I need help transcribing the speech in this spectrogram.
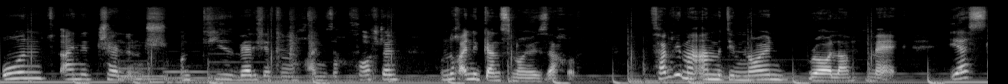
und eine Challenge. Und hier werde ich jetzt noch eine Sache vorstellen und noch eine ganz neue Sache. Fangen wir mal an mit dem neuen Brawler Mag. Er ist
